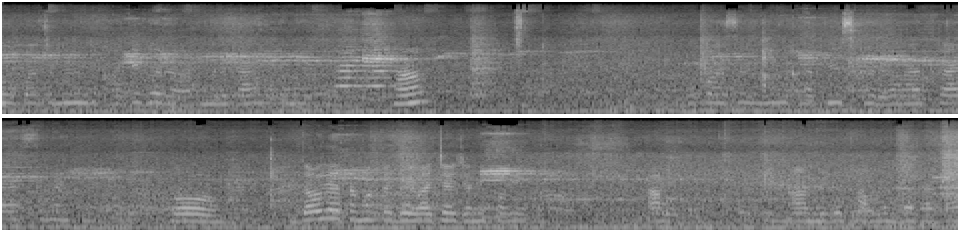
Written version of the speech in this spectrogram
उपाचं म्हणून तू खाते खरं मला काय होतं माहिती आहे? हां उपाचं म्हणून खातेच खरं आत काय असतं माहिती नाही हो जाऊ दे आता मग काय देवाच्या ह्याच्याने खाऊया आपण. आम्ही आम्ही ते थांबून बघा आता.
